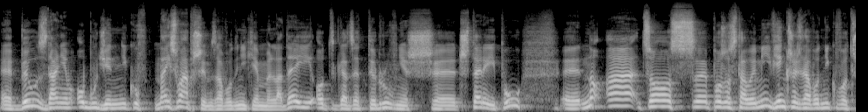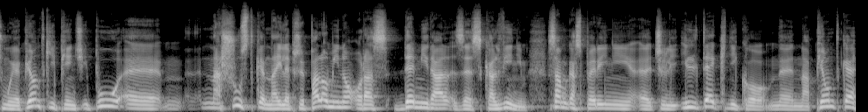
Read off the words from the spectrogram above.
e, był zdaniem obu dzienników najsłabszym zawodnikiem Ladei, od Gazety również e, 4,5. E, No a co z pozostałymi? Większość zawodników otrzymuje piątki, 5,5. e, Na szóstkę najlepszy Palomino oraz Demiral ze Scalvinim. Sam Gasperini, e, czyli Il Tecnico e, na piątkę.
